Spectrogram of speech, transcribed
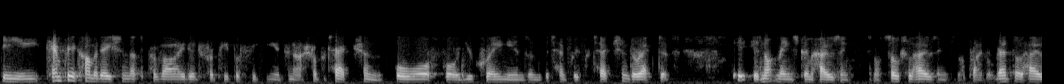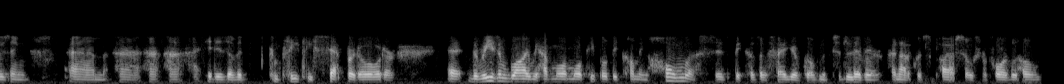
the temporary accommodation that's provided for people seeking international protection or for Ukrainians under the Temporary Protection Directive is not mainstream housing. It's not social housing. It's not private rental housing. Um, uh, uh, uh, it is of a completely separate order. Uh, the reason why we have more and more people becoming homeless is because of a failure of government to deliver an adequate supply of social affordable homes.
